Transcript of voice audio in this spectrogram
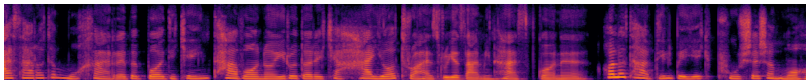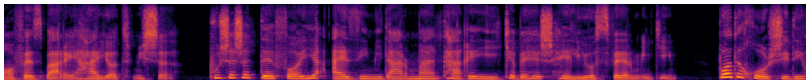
اثرات مخرب بادی که این توانایی رو داره که حیات رو از روی زمین حذف کنه حالا تبدیل به یک پوشش محافظ برای حیات میشه. پوشش دفاعی عظیمی در منطقه‌ای که بهش هلیوسفر میگیم. باد خورشیدی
